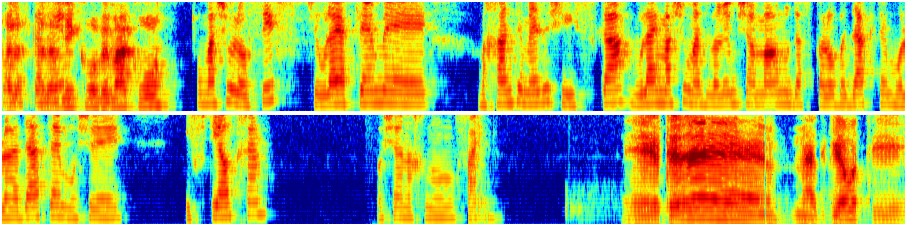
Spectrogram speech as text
על, על המיקרו ומקרו? או משהו להוסיף? שאולי אתם... בחנתם איזושהי עסקה, ואולי משהו מהדברים שאמרנו דווקא לא בדקתם או לא ידעתם, או שהפתיע אתכם, או שאנחנו פיין? אה, יותר אה, מאתגר אותי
